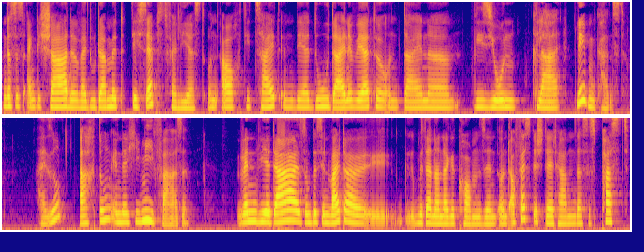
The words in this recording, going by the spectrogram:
Und das ist eigentlich schade, weil du damit dich selbst verlierst und auch die Zeit, in der du deine Werte und deine Vision klar leben kannst. Also Achtung in der Chemiephase. Wenn wir da so ein bisschen weiter äh, miteinander gekommen sind und auch festgestellt haben, dass es passt,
